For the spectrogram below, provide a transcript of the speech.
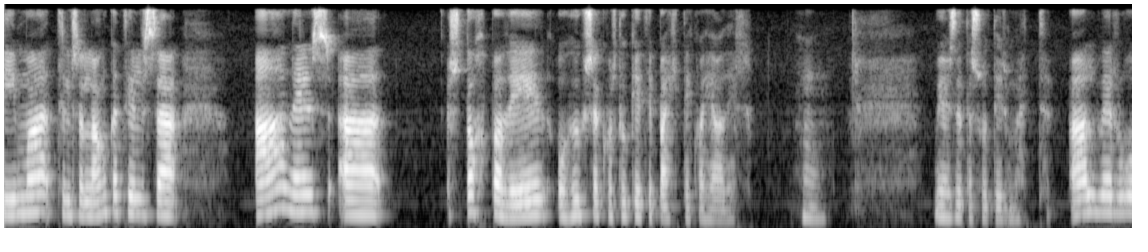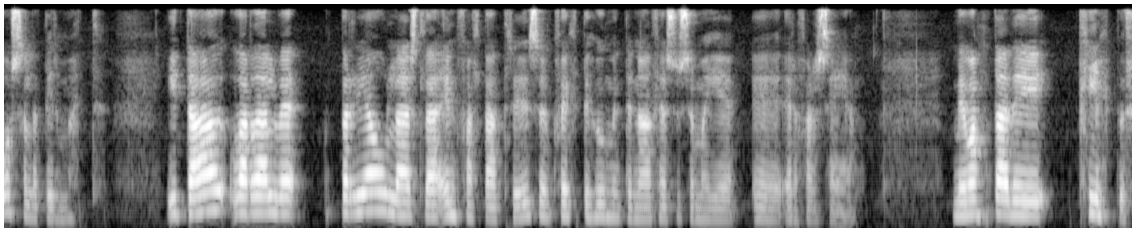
tíma til þess að langa til þess að aðeins að stoppa við og hugsa hvort þú geti bætt eitthvað hjá þér. Hmm. Mér finnst þetta svo dýrmætt, alveg rosalega dýrmætt. Í dag var það alveg brjálaðislega einfalt atrið sem kveikti hugmyndina þessu sem að ég e, er að fara að segja. Mér vantaði klippur,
